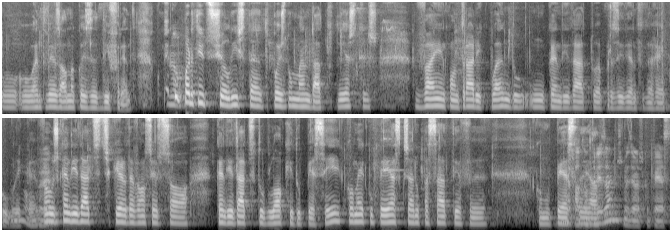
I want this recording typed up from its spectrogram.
ou, ou antevês alguma coisa diferente? Como é que Não. o Partido Socialista, depois de um mandato destes, vai encontrar e quando um candidato a presidente da República? Vão os candidatos de esquerda vão ser só candidatos do Bloco e do PC? Como é que o PS, que já no passado teve como o PS... Faltam três anos, mas eu acho que o PS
